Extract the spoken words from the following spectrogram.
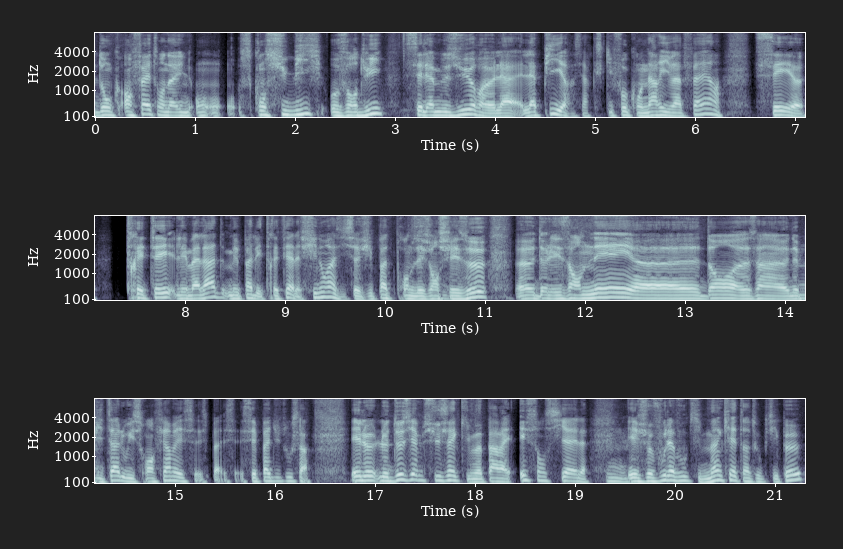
donc, en fait, on a une, on- on- ce qu'on subit aujourd'hui, c'est la mesure euh, la, la pire. C'est-à-dire que ce qu'il faut qu'on arrive à faire, c'est euh, traiter les malades, mais pas les traiter à la chinoise. Il s'agit pas de prendre les gens chez eux, euh, de les emmener euh, dans un, un hôpital où ils seront enfermés. C'est pas, pas du tout ça. Et le, le deuxième sujet qui me paraît essentiel, Mm. et je vous l'avoue qui m'inquiète un tout petit peu,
